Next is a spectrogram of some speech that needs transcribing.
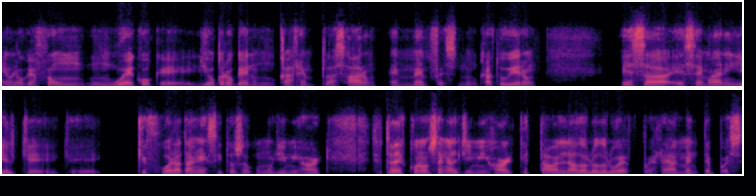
en lo que fue un, hueco que yo creo que nunca reemplazaron en Memphis, nunca tuvieron esa, ese manager que, que, que fuera tan exitoso como Jimmy Hart. Si ustedes conocen al Jimmy Hart que estaba en la WWF, pues realmente pues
